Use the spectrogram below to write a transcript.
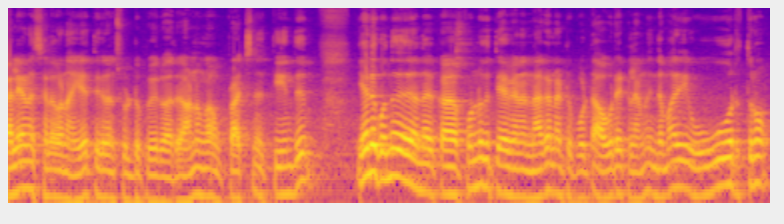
கல்யாண செலவை நான் ஏற்றுக்கிறேன்னு சொல்லிட்டு போயிடுவார். ஆனால் அவங்க பிரச்சனை தீர்ந்து எனக்கு வந்து அந்த க பொண்ணுக்கு தேவையான நகை நட்டு போட்டு அவரே கல்யாணம் இந்த மாதிரி ஒவ்வொருத்தரும்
